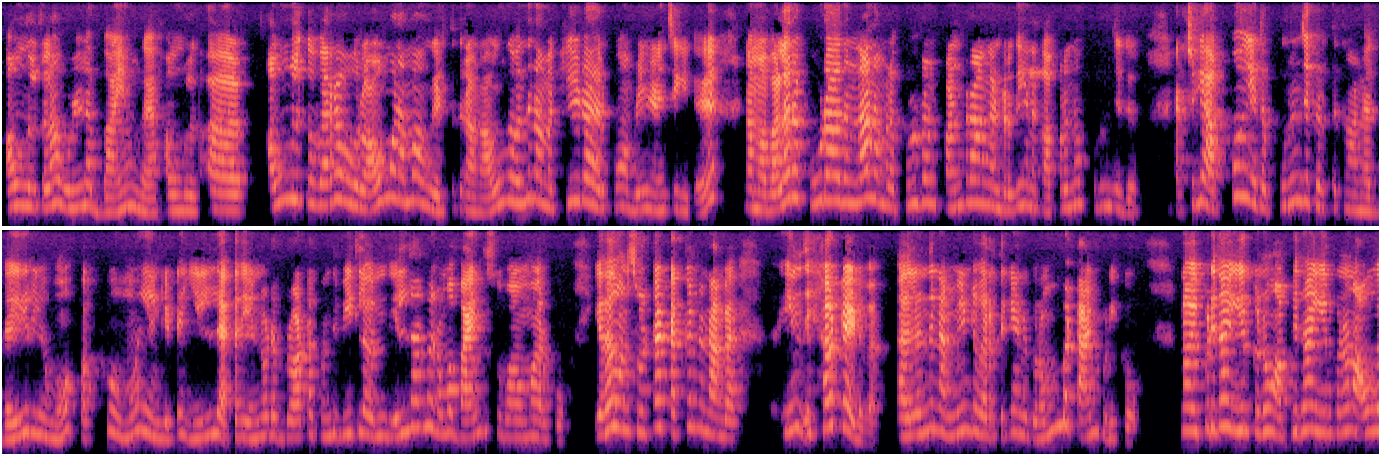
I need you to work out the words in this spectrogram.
அவங்களுக்கெல்லாம் உள்ள பயங்க. அவங்களுக்கு அவங்களுக்கு வர ஒரு அவமானமா அவங்க எடுத்துக்கிறாங்க. அவங்க வந்து நம்ம கீழா இருக்கோம் அப்படின்னு நினைச்சுக்கிட்டு, நம்ம வளரக்கூடாதுன்னு தான் நம்மள புல் டவுன் பண்றாங்கன்றது எனக்கு அப்புறம் தான் புரிஞ்சுது. ஆக்சுவலி அப்போ இத புரிஞ்சுக்கிறதுக்கான தைரியமோ, பக்குவமோ என்கிட்ட இல்ல. அது என்னோட ப்ராட் அப் வந்து வீட்ல வந்து எல்லாருமே ரொம்ப பயந்த சுபாவமா இருப்போம். ஏதாவது ஒண்ணு சொல்ட்டா டக்குன்னு நாங்க இன் ஹர்ட் ஆயிடுவேன். அதுலேருந்து நான் மீண்டு வர்றதுக்கு எனக்கு ரொம்ப டைம் பிடிக்கும். நான் இப்படிதான் இருக்கணும், அப்படிதான் இருக்கணும்னு அவங்க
